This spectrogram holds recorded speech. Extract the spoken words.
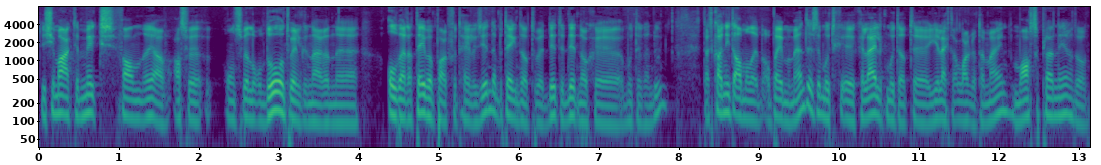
Dus je maakt een mix van, ja, als we ons willen doorontwikkelen naar een all-weather themapark voor het hele zin. Dat betekent dat we dit en dit nog uh, moeten gaan doen. Dat kan niet allemaal op één moment. Dus dat moet, uh, geleidelijk moet dat, uh, je legt een lange termijn, masterplan neer. Dan,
